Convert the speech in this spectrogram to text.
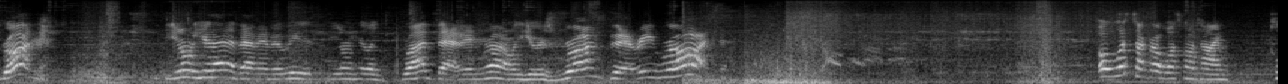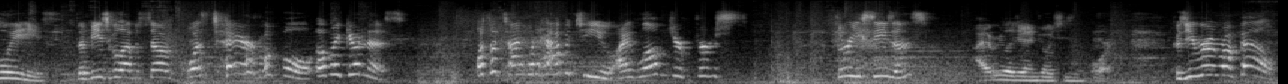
Run! You don't hear that in Batman movie. You don't hear like, run, Batman, run. All you hear is, run, Barry, run! Oh, let's talk about Once Upon a Time, please. The musical episode was terrible! Oh my goodness! Once Upon a Time, what happened to you? I loved your first three seasons. I really did enjoy season four. Because you ruined Raphael!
